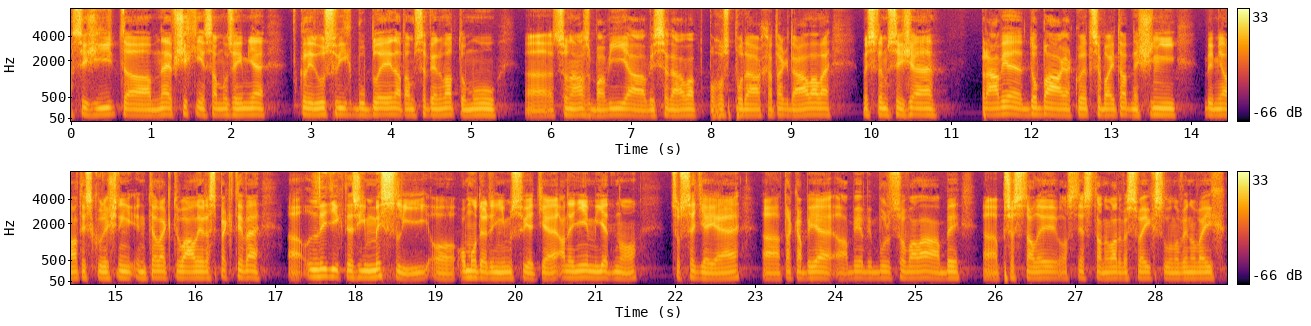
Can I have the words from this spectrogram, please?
si žít, ne všichni samozřejmě v klidu svých bublin a tam se věnovat tomu, co nás baví a vysedávat po hospodách a tak dále, ale myslím si, že právě doba, jako je třeba i ta dnešní, by měla ty skutečný intelektuály, respektive lidi, kteří myslí o, o moderním světě a není jim jedno, co se děje, tak aby je, aby je vyburcovala, aby přestali vlastně stanovat ve svých slunovinových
